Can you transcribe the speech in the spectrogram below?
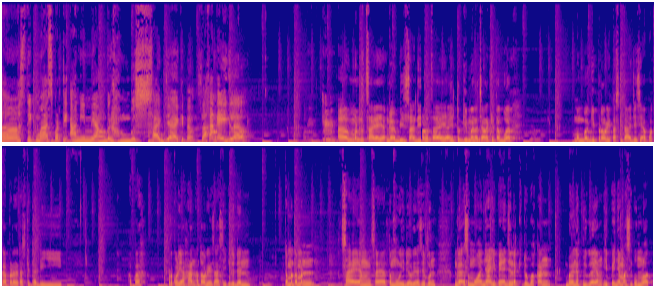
eh, stigma seperti angin yang berhembus saja gitu? Silahkan Kak Ijlal. Eh, menurut saya ya nggak bisa di menurut saya ya itu gimana cara kita buat membagi prioritas kita aja sih apakah prioritas kita di apa perkuliahan atau organisasi gitu dan teman-teman saya yang saya temui di organisasi pun nggak semuanya IP-nya jelek gitu. Bahkan banyak juga yang IP-nya masih kumlot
